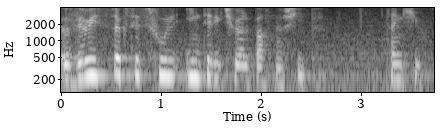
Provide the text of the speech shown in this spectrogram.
a very successful intellectual partnership. Thank you.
